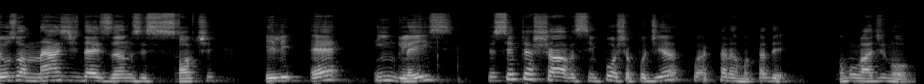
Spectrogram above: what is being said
eu uso há mais de 10 anos esse software, ele é em inglês. Eu sempre achava assim, poxa, podia. Ué, caramba, cadê? Vamos lá de novo.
